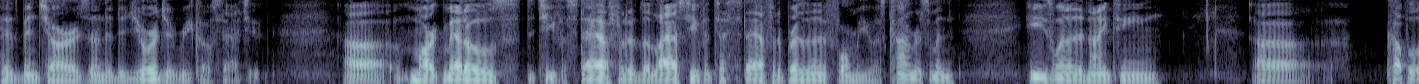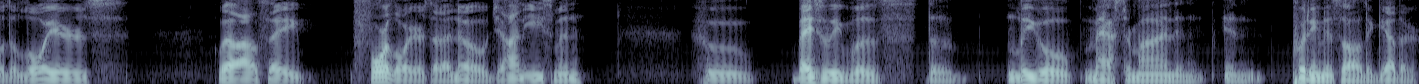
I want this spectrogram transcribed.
has been charged under the Georgia RICO statute. Uh, Mark Meadows, the chief of staff for the, the last chief of staff for the president, former U.S. congressman. He's one of the 19. A uh, couple of the lawyers. Well, I'll say four lawyers that I know. John Eastman, who basically was the legal mastermind in, in putting this all together,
